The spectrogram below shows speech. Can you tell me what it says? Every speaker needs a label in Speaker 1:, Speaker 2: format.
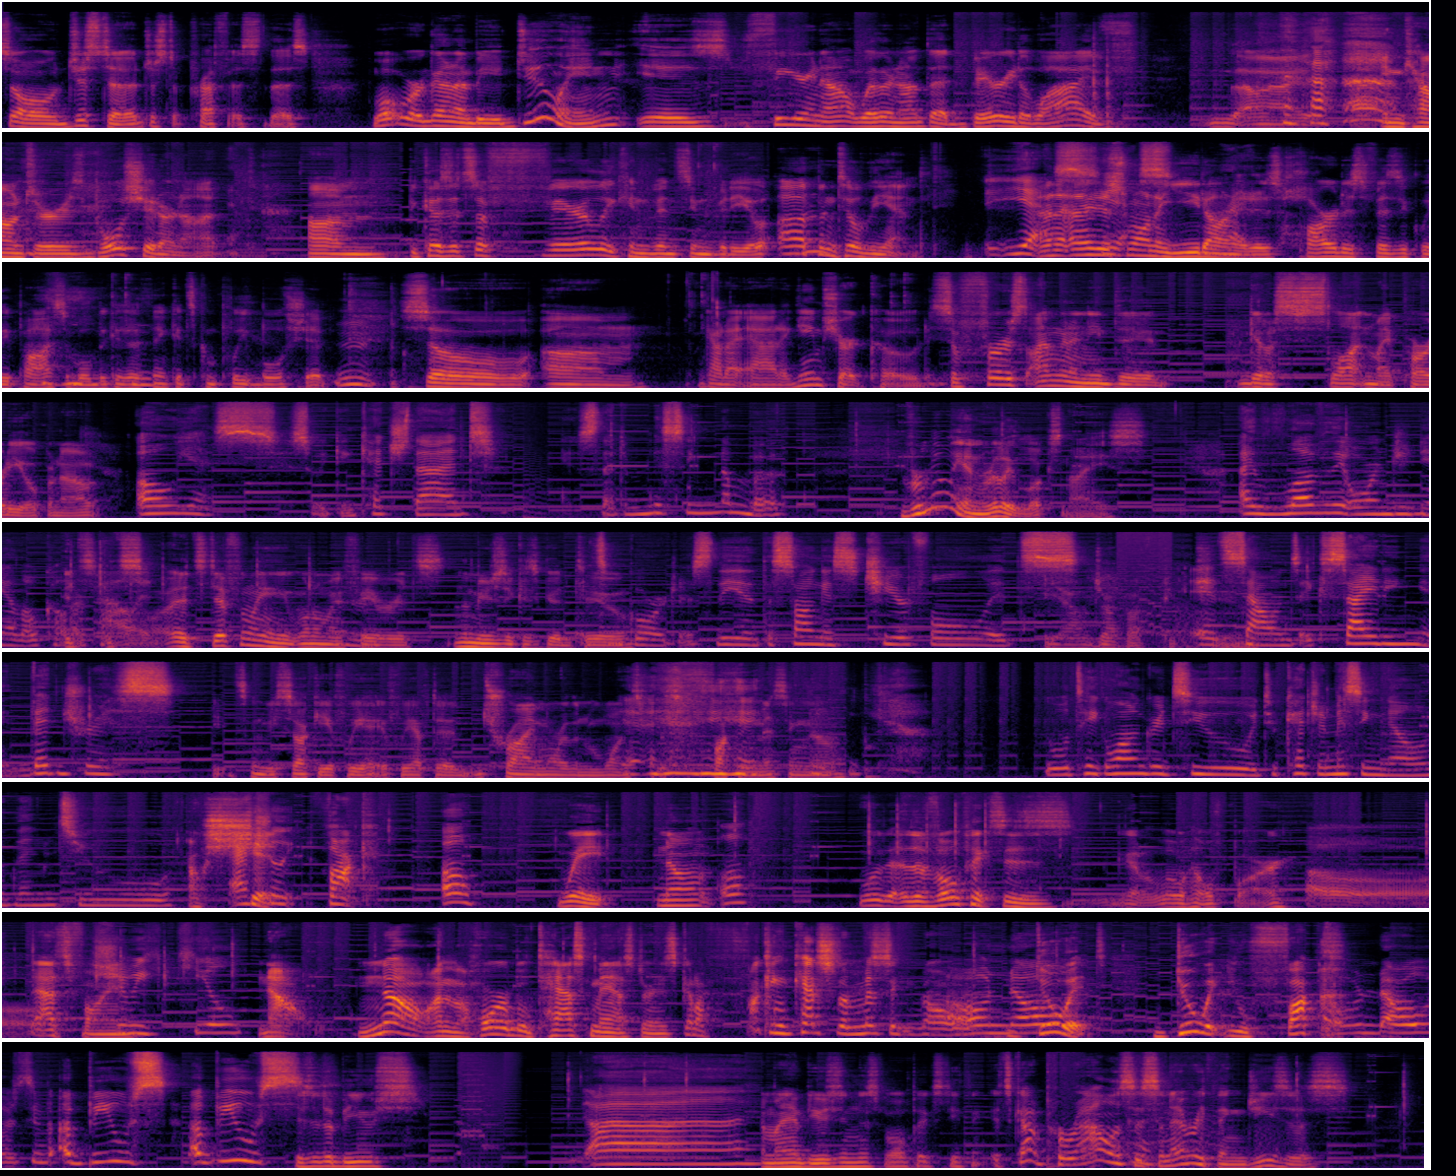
Speaker 1: So just to just to preface this, what we're gonna be doing is figuring out whether or not that buried alive uh, encounter is bullshit or not. Um, because it's a fairly convincing video up until the end.
Speaker 2: Yes.
Speaker 1: And I just
Speaker 2: yes.
Speaker 1: want to yeet on
Speaker 2: Right.
Speaker 1: it as hard as physically possible because I think it's complete bullshit. So, um, gotta add a Game Shark code. So first, I'm gonna need to get a slot in my party open out.
Speaker 2: Oh yes, so we can catch that. Is that a missing number?
Speaker 1: Vermilion really looks nice.
Speaker 2: I love the orange and yellow color
Speaker 1: It's, it's
Speaker 2: palette.
Speaker 1: it's definitely one of my mm. favorites. And the music is good
Speaker 2: It's
Speaker 1: too.
Speaker 2: gorgeous. the uh, The song is cheerful. It's
Speaker 1: Yeah, I'll drop off Pikachu.
Speaker 2: it sounds exciting, adventurous.
Speaker 1: It's gonna be sucky if we if we have to try more than once. this fucking missing though.
Speaker 2: It will take longer to to catch a MissingNo than to
Speaker 1: Oh shit!
Speaker 2: Actually-
Speaker 1: Fuck!
Speaker 2: oh
Speaker 1: Wait, no.
Speaker 2: oh
Speaker 1: Well, the, the Vulpix is got a low health bar.
Speaker 2: oh.
Speaker 1: That's fine.
Speaker 2: Should we heal?
Speaker 1: No. No, I'm the horrible taskmaster and it's gonna fucking catch the missing. No.
Speaker 2: Oh, no.
Speaker 1: Do it. Do it, you fuck.
Speaker 2: Oh no! it's Abuse! Abuse!
Speaker 1: Is it abuse?
Speaker 2: Uh.
Speaker 1: Am I abusing this Vulpix, do you think? It's got paralysis and everything, Jesus.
